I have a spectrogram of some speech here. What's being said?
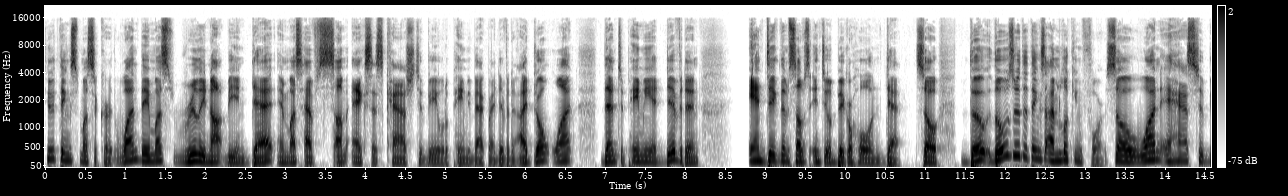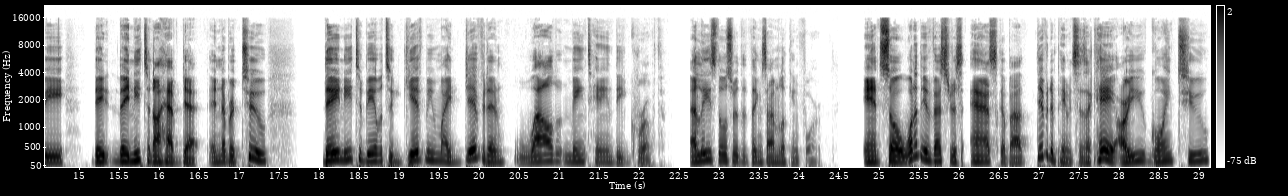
two things must occur. One, they must really not be in debt and must have some excess cash to be able to pay me back my dividend. I don't want them to pay me a dividend and dig themselves into a bigger hole in debt. So th- those are the things I'm looking for. So one, it has to be they they need to not have debt, and number two, they need to be able to give me my dividend while maintaining the growth. At least those are the things I'm looking for. And so one of the investors asked about dividend payments. It's like, hey, are you going to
